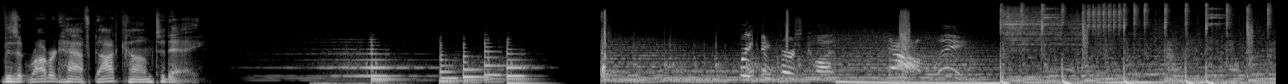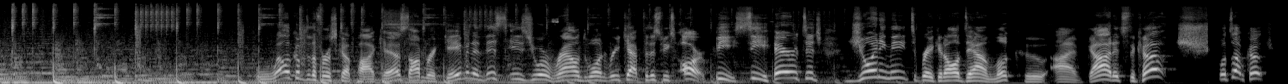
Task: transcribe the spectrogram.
Visit RobertHalf.com today. Freaking first cut. Golly. Welcome to the First Cut Podcast. I'm Rick Gehman, and this is your round one recap for this week's RBC Heritage. Joining me to break it all down, look who I've got. It's the coach. What's up, coach?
